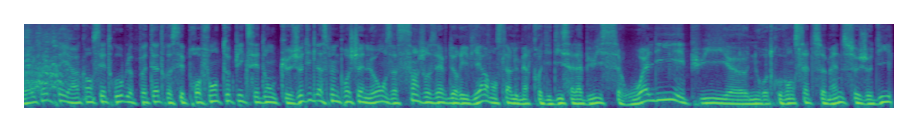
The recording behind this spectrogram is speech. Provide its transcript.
vous avez compris, hein, quand c'est trouble, peut-être c'est profond. Topic, c'est donc jeudi de la semaine prochaine, le 11 à Saint-Joseph de Rivière. Avant cela, le mercredi 10 à la Buisse, Wally. Et puis, euh, nous retrouvons cette semaine, ce jeudi,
